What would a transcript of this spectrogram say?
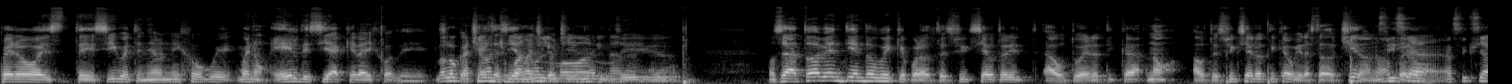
Pero, este, sí, güey, tenía un hijo, güey. Bueno, él decía que era hijo de... No lo Chicoche, cacharon se hacía limón Junior, ni nada. Sí, güey. O sea, todavía entiendo, güey, que por autoasfixia autoerótica, no, autoasfixia erótica hubiera estado chido, ¿no? Asfixia, asfixia.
